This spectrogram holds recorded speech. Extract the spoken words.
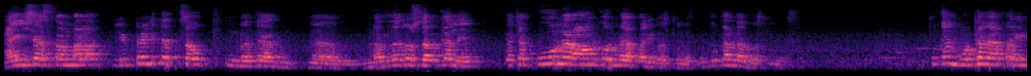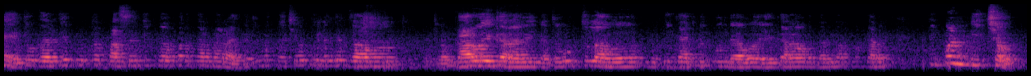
ऐंशी स्तंभाला लिटरली त्या चौक त्या मधला जो सर्कल आहे त्याच्या पूर्ण राऊंड करून व्यापारी बसलेले असते दुकानदार बसलेले असते तो काही मोठा व्यापारी नाही तो गरजेपुरता प्रासंगिक व्यापार करणार आहे. त्याच्यामुळे त्याच्यावरती लगेच जावं त्याच्यावर कारवाई करावी त्याचं उचलावं ते काय फेकून द्यावं हे करावं दंडात्मक करावं ती पण इच्छा होती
